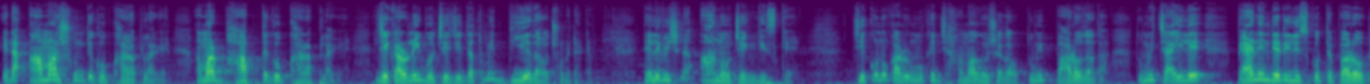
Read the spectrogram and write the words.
এটা আমার শুনতে খুব খারাপ লাগে, আমার ভাবতে খুব খারাপ লাগে। যে কারণেই বলছি, জিদ্দা, তুমি দিয়ে দাও ছবিটাকে। টেলিভিশনে আনো চেঙ্গিসকে। যে কোনো কারুর মুখে ঝামা ঘষে দাও। তুমি পারো দাদা। তুমি চাইলে প্যান ইন্ডিয়া রিলিজ করতে পারো।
